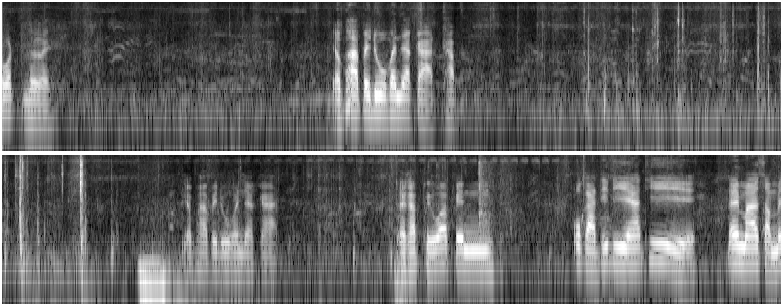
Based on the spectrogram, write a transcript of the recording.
รถเลย เดี๋ยวพาไปดูบรรยากาศครับ เดี๋ยวพาไปดูบรรยากาศนะครับ ถือว่าเป็นโอกาสที่ดีนะที่ได้มาสัมผั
